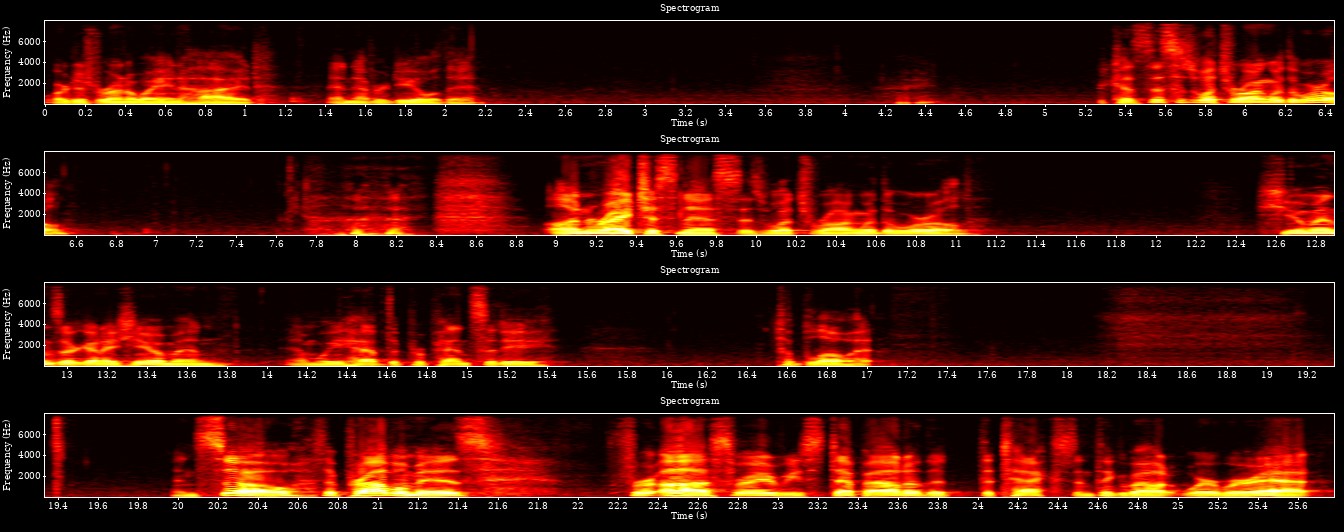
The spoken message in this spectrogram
or just run away and hide and never deal with it. Right? Because this is what's wrong with the world. Unrighteousness is what's wrong with the world. Humans are going to human, and we have the propensity to blow it. And so the problem is for us, right, if we step out of the, the text and think about where we're at.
